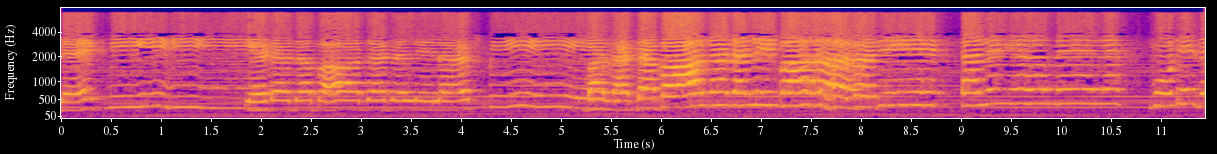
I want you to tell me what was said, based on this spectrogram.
ಲಕ್ಷ್ಮೀ ಎಡದ ಭಾಗದಲ್ಲಿ ಲಕ್ಷ್ಮೀ ಬಲದ ಭಾಗದಲ್ಲಿ ಬಾರದಿ ತಲೆಯ ಮೇಲೆ ಮುಡಿದ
